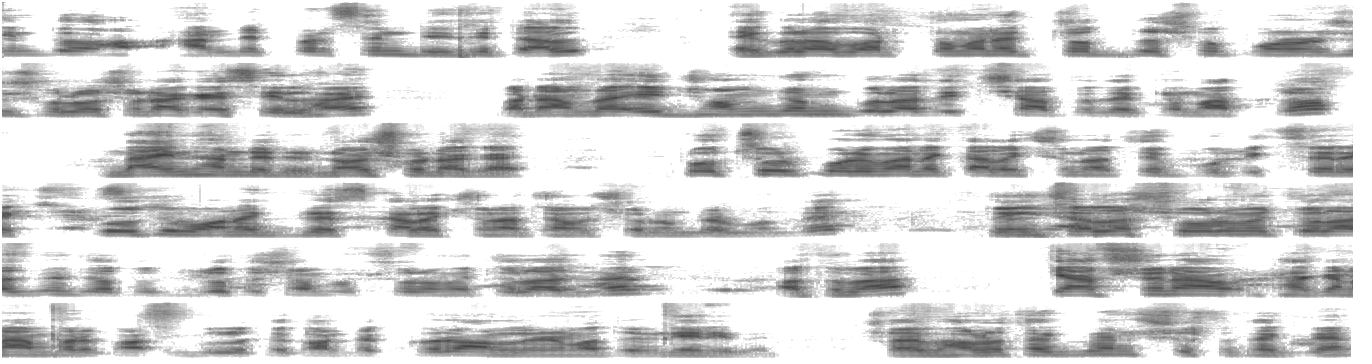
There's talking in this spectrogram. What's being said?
কিন্তু হান্ড্রেড পার্সেন্ট ডিজিটাল এগুলো বর্তমানে চোদ্দশো, পনেরোশো, ষোলোশো টাকায় সেল হয় বাট আমরা এই ঝমঝমগুলো গুলা দিচ্ছি আপনাদেরকে মাত্র নাইন হান্ড্রেড নয়শো টাকায়। প্রচুর পরিমাণে কালেকশন আছে বুটিক্সের এক্সক্লুসিভ অনেক ড্রেস কালেকশন আছে আমার শোরুমটার মধ্যে। তো ইনশাল্লাহ শোরুমে চলে আসবেন, যত দ্রুত সম্ভব শোরুমে চলে আসবেন, অথবা ক্যাপশনে থাকা নাম্বার গুলোতে কন্ট্যাক্ট করে অনলাইনের মাধ্যমে নিয়ে নেবেন। সবাই ভালো থাকবেন, সুস্থ থাকবেন,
